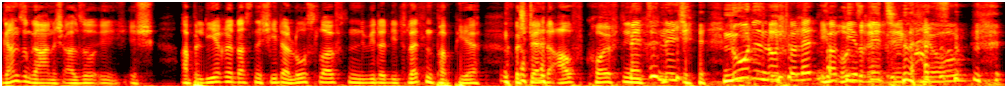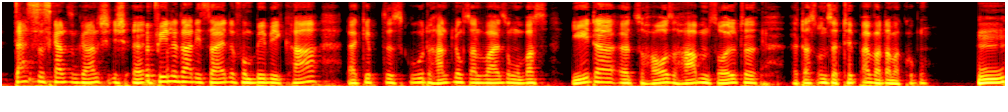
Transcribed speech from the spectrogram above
Ganz und gar nicht. Also ich, ich appelliere, dass nicht jeder losläuft und wieder die Toilettenpapierbestände aufkäuft. In, bitte nicht. Nudeln und Toilettenpapier in bitte Region. Das ist ganz und gar nicht. Ich äh, empfehle da die Seite vom BBK. Da gibt es gute Handlungsanweisungen, was jeder äh, zu Hause haben sollte. Äh, das ist unser Tipp. Einfach da mal gucken. Hm.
